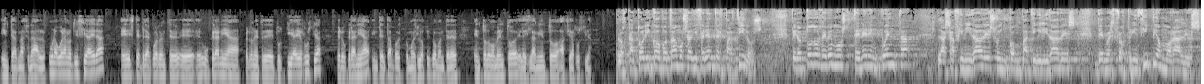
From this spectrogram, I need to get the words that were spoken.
internacional. Una buena noticia era este preacuerdo entre Ucrania, perdón, entre Turquía y Rusia, pero Ucrania intenta, pues como es lógico, mantener en todo momento el aislamiento hacia Rusia. Los católicos votamos a diferentes partidos, pero todos debemos tener en cuenta las afinidades o incompatibilidades de nuestros principios morales.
